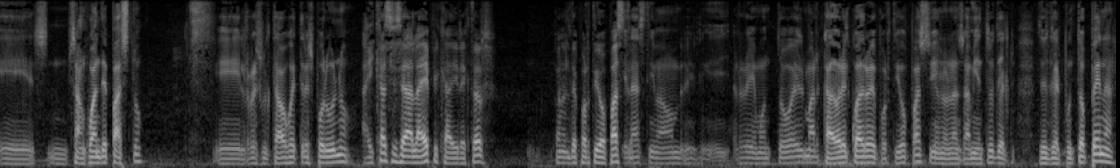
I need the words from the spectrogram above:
eh, San Juan de Pasto, eh, el resultado fue 3 por 1, Ahí casi se da la épica, director, con el Deportivo Pasto. Qué lástima, hombre. Remontó el marcador el cuadro Deportivo Pasto y en los lanzamientos del- desde el punto penal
